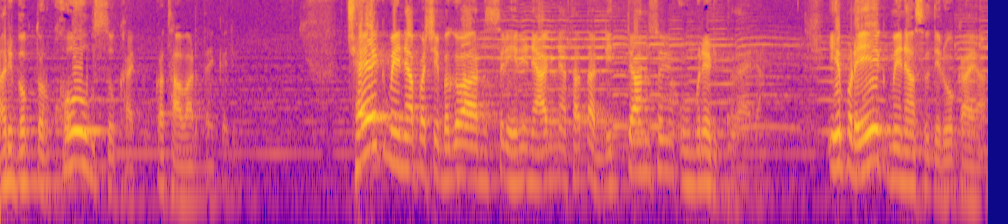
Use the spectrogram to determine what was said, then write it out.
હરિભક્તો ખૂબ સુખ આપ્યું કથા વાર્તા કરી છેક મહિના પછી ભગવાન શ્રી હરિની આજ્ઞા થતા નિત્યાનંદ સ્વામી ઉમરેઠ પધાર્યા એ પણ એક મહિના સુધી રોકાયા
